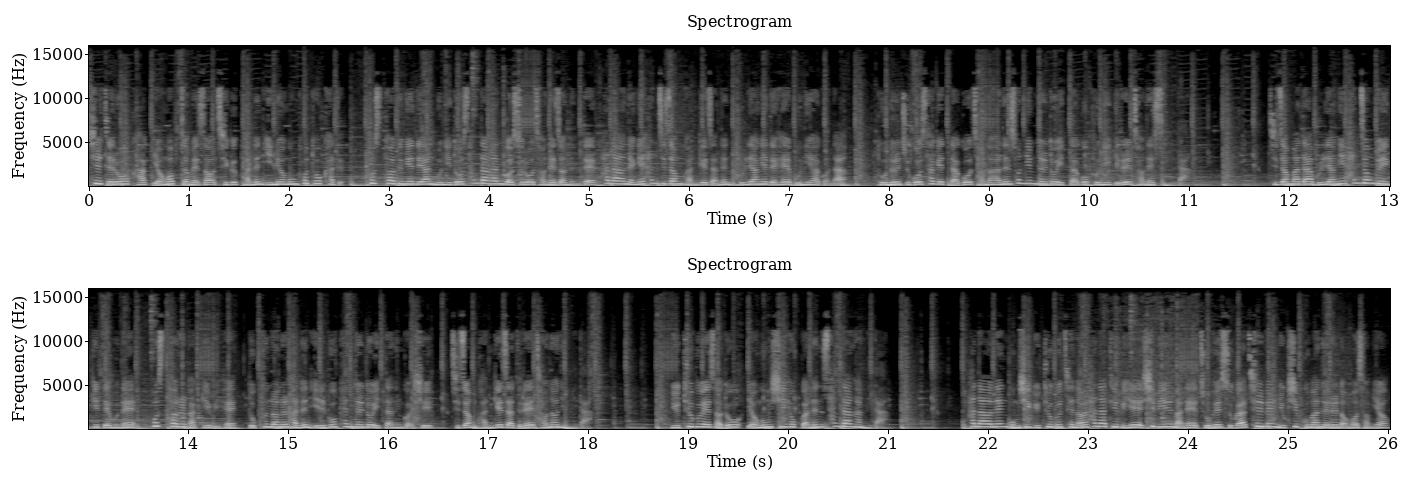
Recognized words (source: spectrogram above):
실제로 각 영업점에서 지급하는 이명웅 포토카드, 포스터 등에 대한 문의도 상당한 것으로 전해졌는데 하나은행의 한 지점 관계자는 물량에 대해 문의하거나 돈을 주고 사겠다고 전화하는 손님들도 있다고 분위기를 전했습니다. 지점마다 물량이 한정돼 있기 때문에 포스터를 받기 위해 높은 런을 하는 일부 팬들도 있다는 것이 지점 관계자들의 전언입니다. 유튜브에서도 영웅 씨 효과는 상당합니다. 하나은행 공식 유튜브 채널 하나TV의 12일 만에 조회수가 769만 회를 넘어서며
